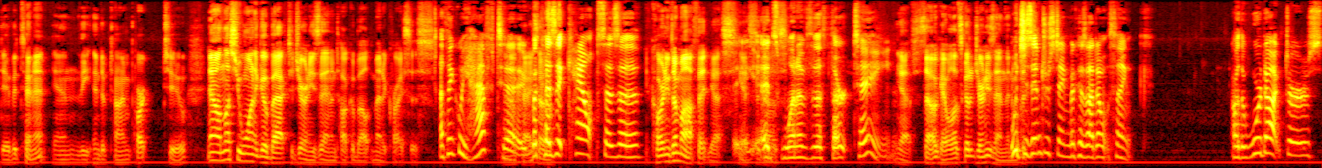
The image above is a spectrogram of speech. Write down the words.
David Tennant, in the End of Time Part Two. Now, unless you want to go back to Journey's End and talk about Metacrisis, I think we have to Okay, so- because it counts as a. according to Moffat, yes, yes, it it's does. one of the thirteen, Yes. So okay, well, let's go to Journey's End then. which is interesting because I don't think are the War Doctors,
